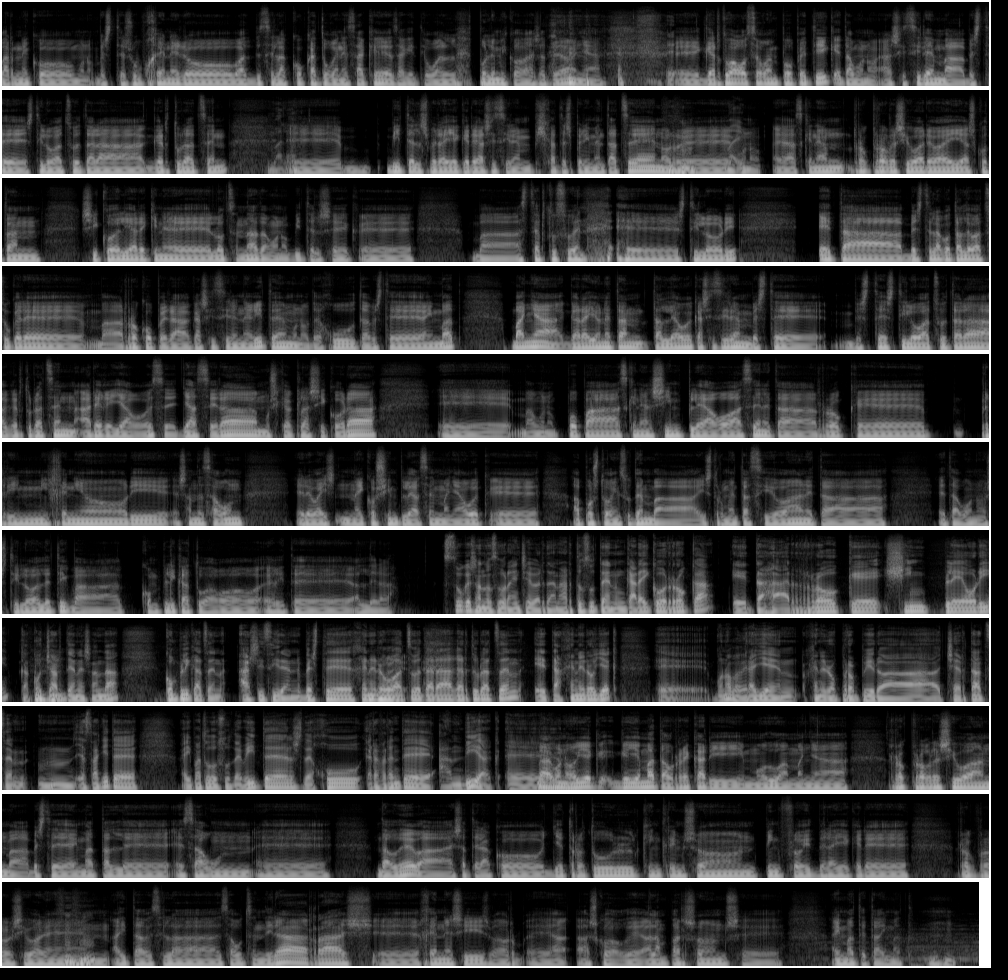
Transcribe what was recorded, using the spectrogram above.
barneko bueno, beste subgenero bat bezala kokatu genezake, ezakit igual polemiko da esatea, baina e, gertuago zegoen popetik, eta bueno, hasi ziren ba, beste estilo batzuetara gerturatzen, Vale. e, Beatles beraiek ere hasi ziren pixkat esperimentatzen, hor, Mhm, e, bai. bueno, e, azkenean rock progresiboa ere bai askotan psikodeliarekin ere lotzen da, eta bueno, Beatlesek e, ba, aztertu zuen e, estilo hori, eta bestelako talde batzuk ere ba, rock opera hasi ziren egiten, bueno, The Who eta beste hainbat, baina garai honetan talde hauek hasi ziren beste, beste estilo batzuetara gerturatzen are gehiago, ez? E, Jazzera, musika klasikora, e, ba, bueno, popa azkenean simpleagoa zen, eta rock e, primigenio hori esan dezagun, ere bai nahiko simplea zen, baina hauek e, apostu egin zuten ba, instrumentazioan eta eta bueno, estilo aldetik ba, komplikatuago egite aldera. Zuk esan duzu oraintxe bertan, hartu zuten garaiko roka eta roke simple hori, kako Mhm. txartean esan da, komplikatzen hasi ziren beste genero Bai. batzuetara gerturatzen eta generoiek, e, bueno, ba, beraien genero propiora txertatzen. Mm, ez dakite, aipatu duzu The Beatles, The Who, erreferente handiak. E, Ba, bueno, horiek gehien bat aurrekari moduan, baina rock progresiboan ba, beste hainbat talde ezagun e, daude, ba, esaterako Jethro Tull, King Crimson, Pink Floyd beraiek ere rock progresiboaren Mhm. aita bezala ezagutzen dira, Rush, e, Genesis, ba, hor, e, asko daude, Alan Parsons, e, hainbat eta hainbat. Mhm. Taking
